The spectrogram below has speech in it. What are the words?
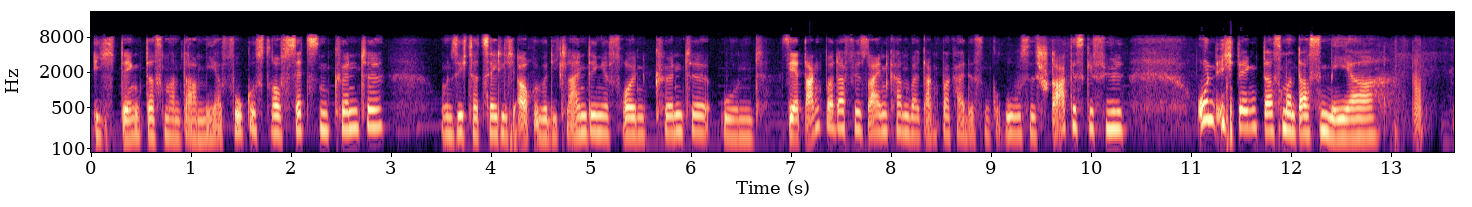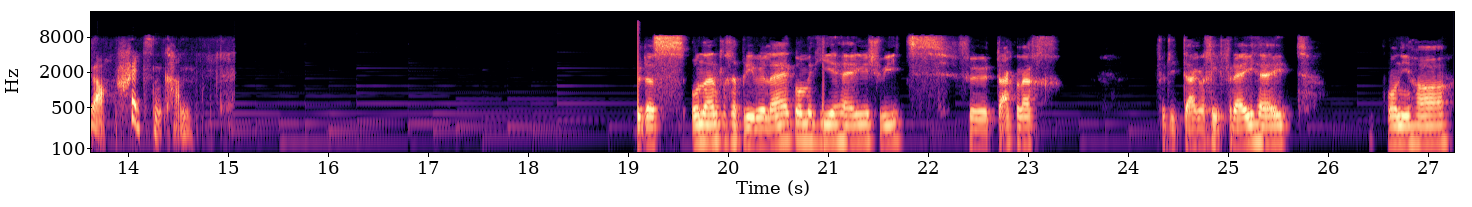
ich denke, dass man da mehr Fokus drauf setzen könnte und sich tatsächlich auch über die kleinen Dinge freuen könnte und sehr dankbar dafür sein kann, weil Dankbarkeit ist ein großes, starkes Gefühl. Und ich denke, dass man das mehr ja, schätzen kann. Für das unendliche Privileg, das wir hier haben in der Schweiz, für, täglich, für die tägliche Freiheit, die ich habe,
